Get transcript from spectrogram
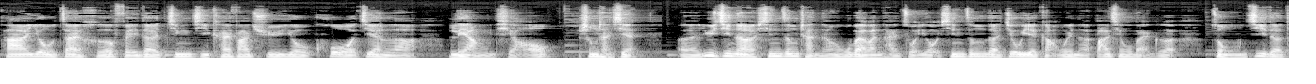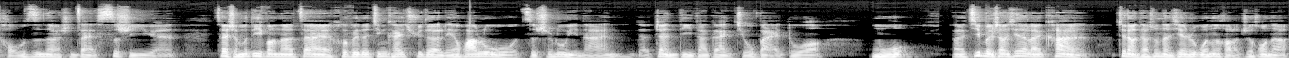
它又在合肥的经济开发区又扩建了两条生产线。呃，预计呢新增产能五百万台左右，新增的就业岗位呢八千五百个，总计的投资呢是在四十亿元，在什么地方呢？在合肥的经开区的莲花路、紫石路以南，的占地大概九百多亩。呃，基本上现在来看，这两条生产线如果弄好了之后呢，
